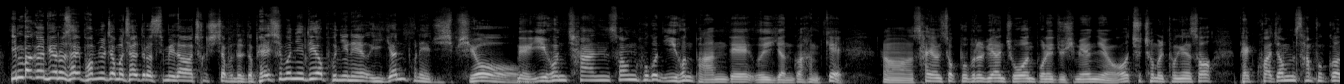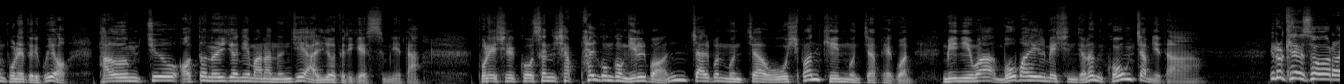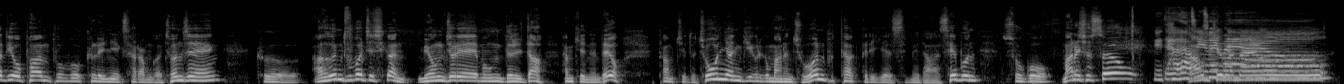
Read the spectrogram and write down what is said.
임박을 변호사의 법률 자문 잘 들었습니다. 청취자분들도 배심원이 되어 본인의 의견 보내주십시오. 네, 이혼 찬성 혹은 이혼 반대 의견과 함께 어, 사연 속 부부를 위한 조언 보내주시면요 추첨을 통해서 백화점 상품권 보내드리고요 다음 주 어떤 의견이 많았는지 알려드리겠습니다. 보내실 곳은 샵 8001번 짧은 문자 50원 긴 문자 100원 미니와 모바일 메신저는 공짜입니다. 이렇게 해서 라디오판 부부 클리닉 사람과 전쟁 그 아흔 두 번째 시간 명절에 멍들다 함께 했는데요. 다음 주에도 좋은 연기 그리고 많은 조언 부탁드리겠습니다. 세 분 수고 많으셨어요. 네, 다음 주에 만나요.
